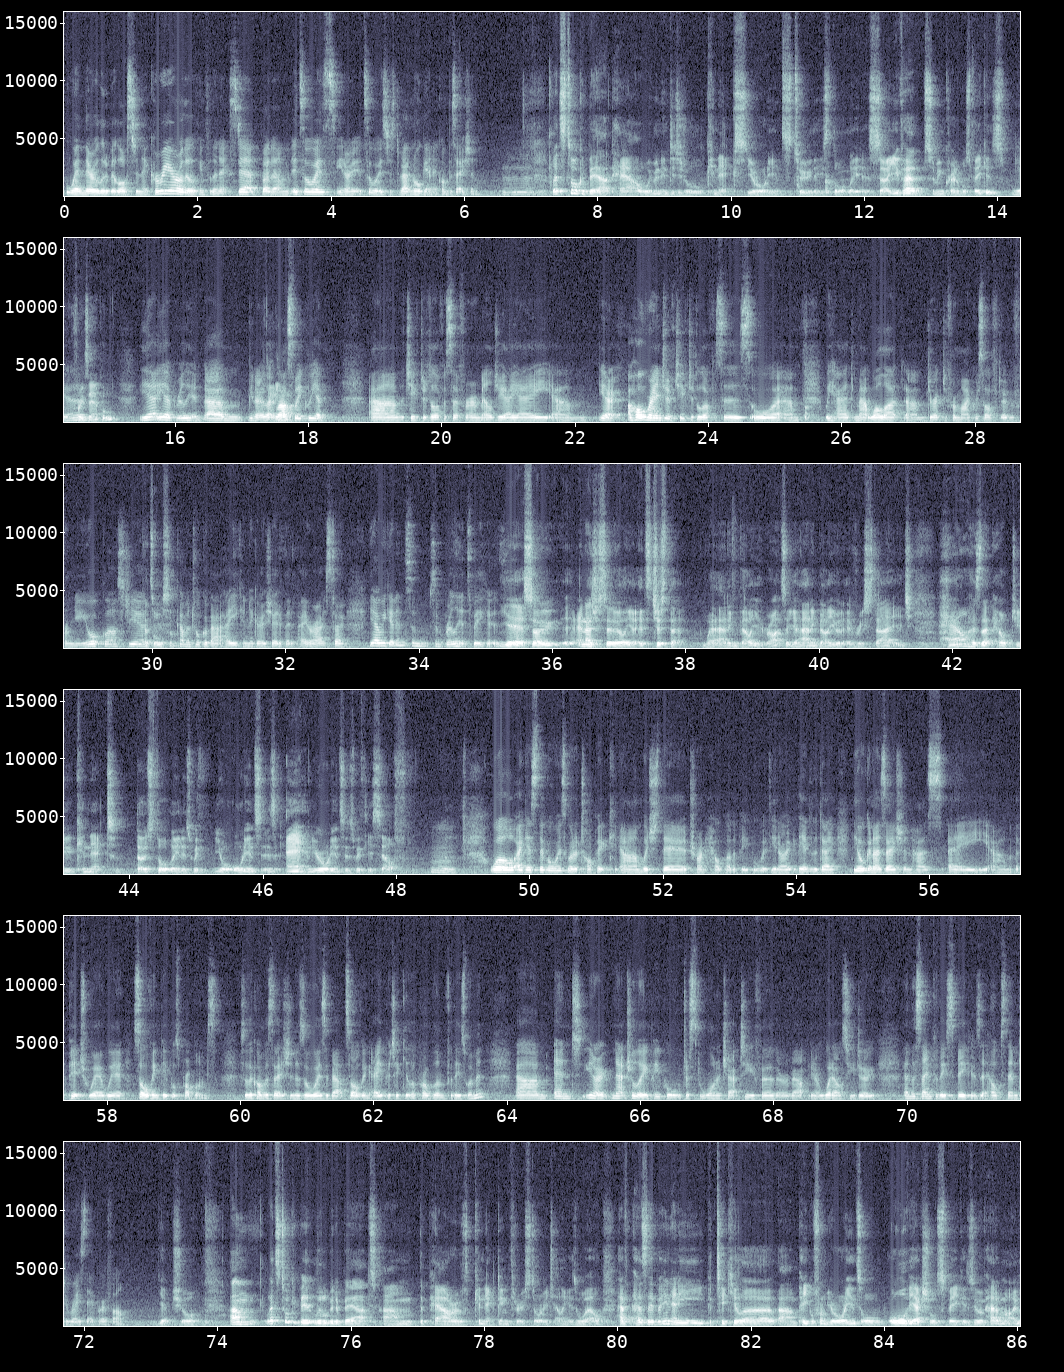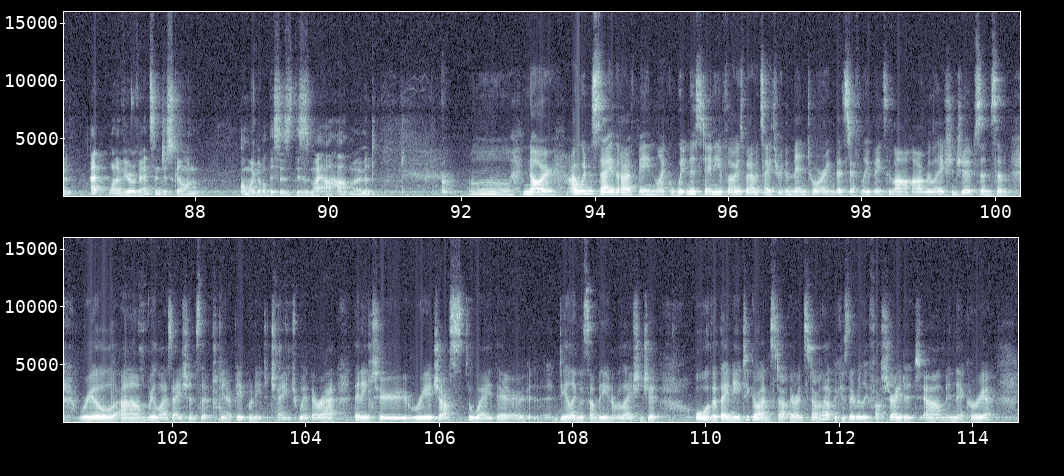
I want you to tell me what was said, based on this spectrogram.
when they're a little bit lost in their career or they're looking for the next step, but um, it's always, you know, it's always just about an organic conversation. Mm. Let's talk about how Women in Digital connects your audience to these thought leaders. So you've had some incredible speakers, yeah. for example. Yeah, yeah, brilliant. Um, you know, like last week we had um, the Chief Digital Officer from LGIA, um, you know, a whole range of Chief Digital Officers, or um, we had Matt Wallaert, um, Director from Microsoft over from New York last year. That's awesome. Come and talk about how you can negotiate a better pay rise. So, yeah, we get in some, some brilliant speakers. Yeah, so, and as you said earlier, it's just that we're adding value, right? So you're mm. adding value at every stage. How has that helped you connect those thought leaders with your audiences and your audiences with yourself? Mm. Well, I guess they've always got a topic um, which they're trying to help other people with. You know, at the end of the day, the organisation has a, um, a pitch where we're solving people's problems. So the conversation is always about solving a particular problem for these women. Um, and, you know, naturally people just want to chat to you further about, you know, what else you do. And the same for these speakers, it helps them to raise their profile. Yeah, sure. Um, let's talk a bit, little bit about um, the power of connecting through storytelling as well. Have, has there been any particular um, people from your audience or all the actual speakers who have had a moment at one of your events and just gone, "Oh my god, this is this is my aha moment"? Oh, no. I wouldn't say that I've been like witness to any of those, but I would say through the mentoring, there's definitely been some aha relationships and some real um, realizations that, you know, people need to change where they're at. They need to readjust the way they're dealing with somebody in a relationship or that they need to go out and start their own startup because they're really frustrated um, in their career.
